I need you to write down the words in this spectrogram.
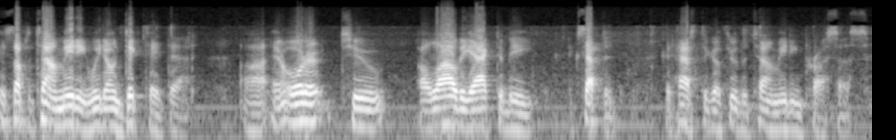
It's up to town meeting, we don't dictate that. Uh, In order to allow the act to be accepted, it has to go through the town meeting process.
